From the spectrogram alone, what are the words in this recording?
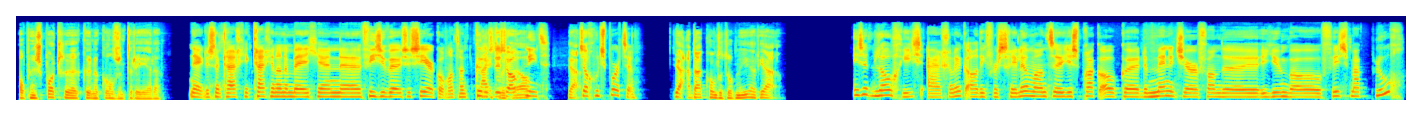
op hun sport uh, kunnen concentreren. Nee, dus dan krijg je, krijg je dan een beetje een visueuze cirkel, want dan kunnen Eigenlijk ze dus ook wel. niet ja. zo goed sporten. Ja, daar komt het op neer, ja. Is het logisch eigenlijk, al die verschillen? Want uh, je sprak ook uh, de manager van de Jumbo-Visma-ploeg,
